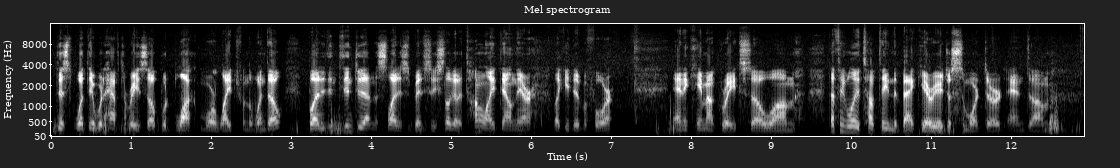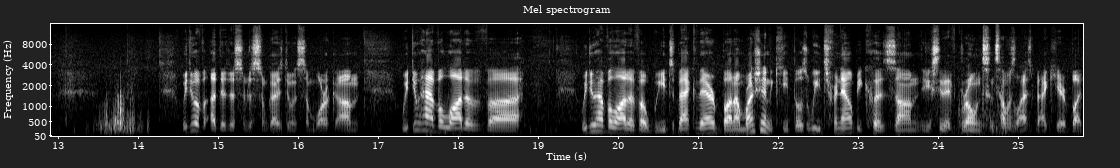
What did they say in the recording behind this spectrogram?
this what they would have to raise up would block more light from the window, but it didn't, didn't do that in the slightest bit. So you still got a ton of light down there like you did before, and it came out great. So um, nothing really to update in the back area, just some more dirt and. Um, we do have uh, there's some just some guys doing some work. Um, we do have a lot of uh, we do have a lot of uh, weeds back there, but um, we're actually going to keep those weeds for now because um, you can see they've grown since I was last back here. But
